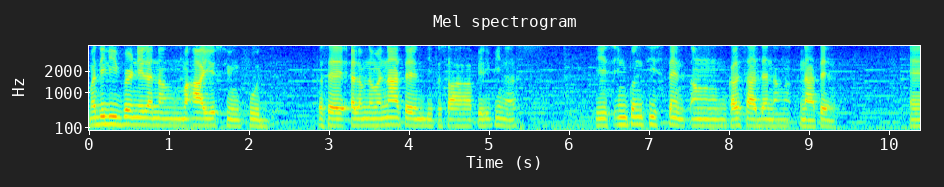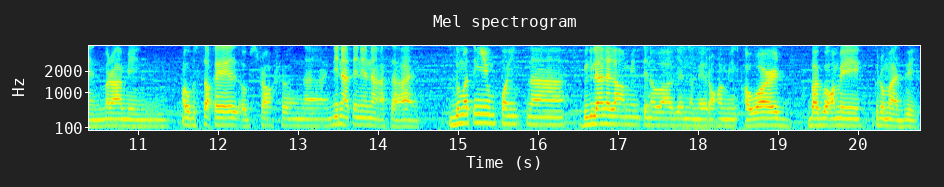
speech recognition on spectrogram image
ma-deliver nila ng maayos yung food. Kasi alam naman natin dito sa Pilipinas is inconsistent ang kalsada ng natin. And maraming obstacle, obstruction na hindi natin inaasahan. Dumating yung point na bigla na lang kami tinawagan na meron kaming award bago kami graduate.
